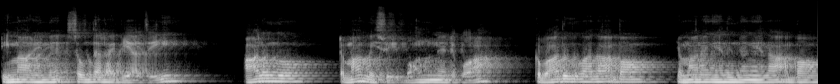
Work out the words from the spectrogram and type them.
ဒီမှာရင်းနဲ့အဆုံးသတ်လိုက်ပါရစေ။ အားလုံးသောဓမ္မမိတ်ဆွေပေါင်းလုံးနဲ့တကွာကဘာသူကဘာသားအပေါင်းမြန်မာနိုင်ငံသူနိုင်ငံသားအပေါင်း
